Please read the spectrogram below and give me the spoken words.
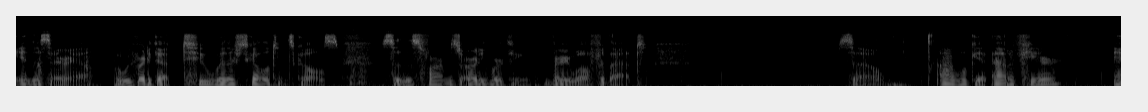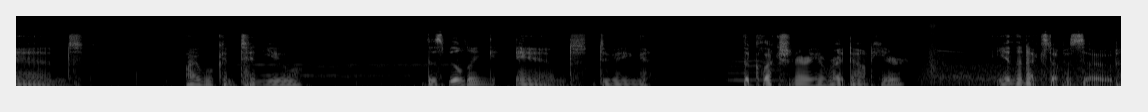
in this area, but we've already got two wither skeleton skulls, so this farm is already working very well for that. So I will get out of here and I will continue this building and doing the collection area right down here in the next episode.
